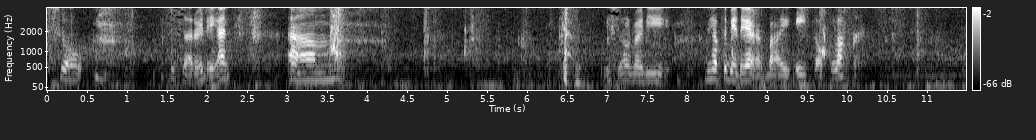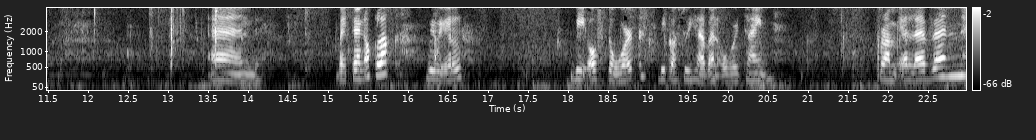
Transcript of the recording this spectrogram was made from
So it's a Saturday and um, it's already we have to be there by 8 o'clock and by 10 o'clock we will be off to work because we have an overtime from 11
